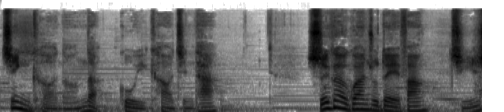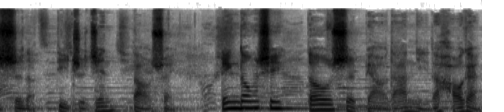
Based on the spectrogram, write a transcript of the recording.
尽可能的故意靠近她，时刻关注对方，及时的递纸巾、倒水。拎东西都是表达你的好感，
